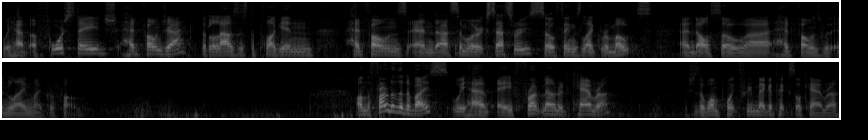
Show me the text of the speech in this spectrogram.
we have a four-stage headphone jack that allows us to plug in headphones and uh, similar accessories, so things like remotes and also uh, headphones with inline microphone. On the front of the device, we have a front-mounted camera, which is a 1.3 megapixel camera,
